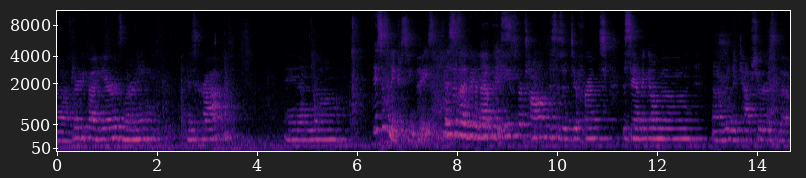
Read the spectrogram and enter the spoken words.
uh, 35 years learning his craft. And um, This is an interesting piece. Tell this us is a a little bit about piece for Tom. This is a different, the San Miguel moon uh, really captures the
